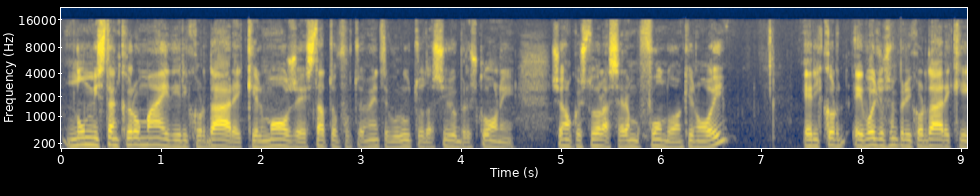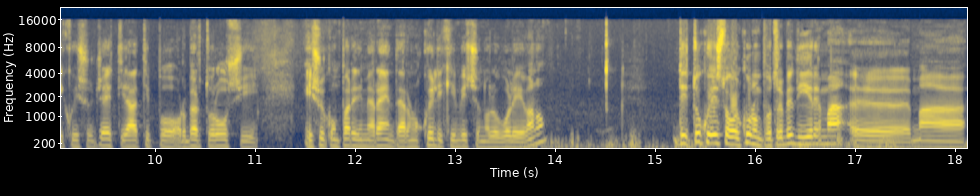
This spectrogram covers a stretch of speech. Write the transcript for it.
non mi stancherò mai di ricordare che il Mose è stato fortemente voluto da Silvio Berlusconi, se no a quest'ora saremmo a fondo anche noi. E, e, voglio sempre ricordare che quei soggetti là tipo Roberto Rossi e i suoi compari di merenda erano quelli che invece non lo volevano Detto questo qualcuno potrebbe dire ma, eh, ma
